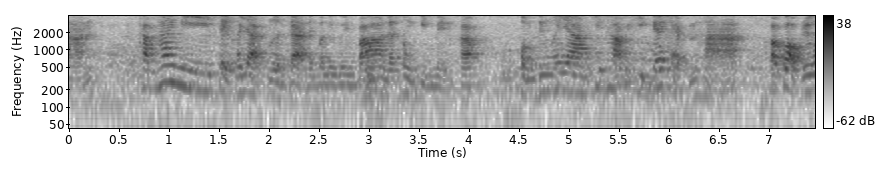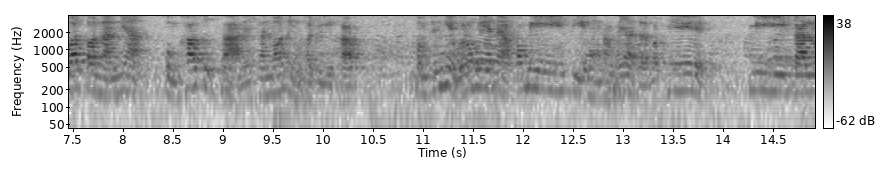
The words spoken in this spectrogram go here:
ารทำให้มีเศษขยะเกลื่อนกลาดในบริเวณบ้านและส่งกลิ่นเหม็นครับ ผมจึงพยายามคิดหาวิธีแก้ไขปัญหา ประกอบด้วยว่าตอนนั้นเนี่ยผมเข้าศึกษาในชั้นม .1 พอดีครับ ผมจึงเห็นว่าโรงเรียนเนี่ยเขามีสีของถังขยะแต่ละประเภท มีการร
